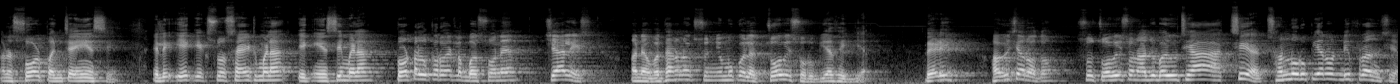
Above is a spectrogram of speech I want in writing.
અને સોળ પંચ્યાએંસી એટલે એક એકસો સાઠ મળ્યા, એક એંસી મળ્યા. ટોટલ કરો એટલે બસો ચાલીસ. અને વધારાનો એક શૂન્ય મૂકો એટલે ચોવીસો રૂપિયા થઈ ગયા. રેડી હવે વિચારો તો, શું ચોવીસોની આજુબાજુ છે? આ છે. છન્નું રૂપિયાનો ડિફરન્સ છે.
